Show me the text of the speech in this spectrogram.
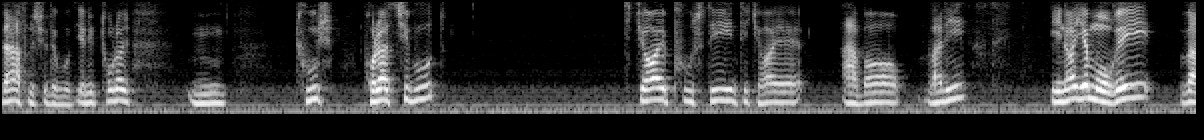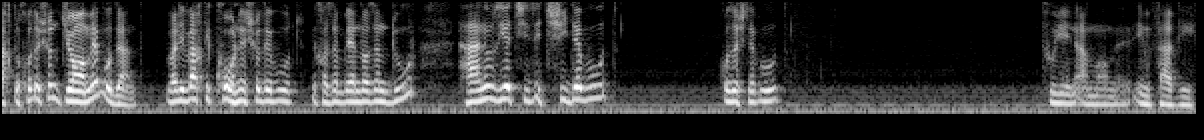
دفن شده بود. یعنی تو توش پر از چی بود؟ تیکه های پوستین تیکه های عبا. ولی اینا یه موقعی وقت خودشون جامع بودند. ولی وقتی کهنه شده بود می‌خواستن بندازن دور هنوز یه چیزی چیده بود گذاشته بود. توی این امامه این فقیه.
